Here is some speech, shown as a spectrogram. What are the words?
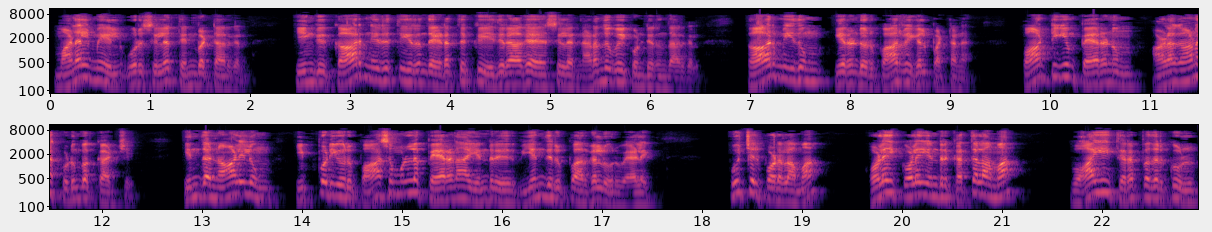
மணல் மேல் ஒரு சிலர் தென்பட்டார்கள். இங்கு கார் நிறுத்தி இருந்த இடத்துக்கு எதிராக சிலர் நடந்து போய் கொண்டிருந்தார்கள். கார் மீதும் இரண்டொரு பார்வைகள் பட்டன. பாட்டியும் பேரனும் அழகான குடும்ப காட்சி. இந்த நாளிலும் இப்படி ஒரு பாசமுள்ள பேரனா என்று வியந்திருப்பார்கள் ஒருவேளை கூச்சல் போடலாமா? கொலை கொலை என்று கத்தலாமா? வாயை திறப்பதற்குள்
